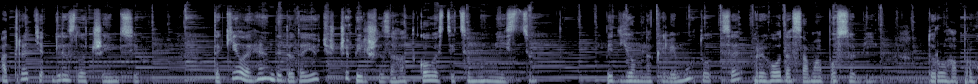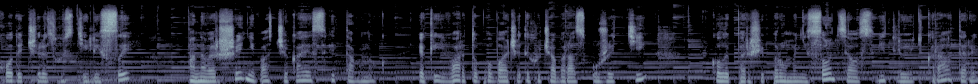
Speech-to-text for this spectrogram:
а третє для злочинців. Такі легенди додають ще більше загадковості цьому місцю. Підйом на Келімоту це пригода сама по собі. Дорога проходить через густі ліси, а на вершині вас чекає світанок, який варто побачити хоча б раз у житті, коли перші промені сонця освітлюють кратери,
